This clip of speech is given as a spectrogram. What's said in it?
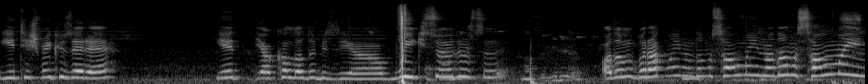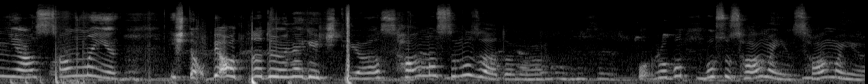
Yetişmek üzere. Yet yakaladı bizi ya. Bu ikisi ölürse Nasıl gidiyor? adamı bırakmayın adamı salmayın adamı salmayın ya salmayın. İşte bir atladı öne geçti ya. Salmasınız adamı. O robot boss'u salmayın salmayın.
